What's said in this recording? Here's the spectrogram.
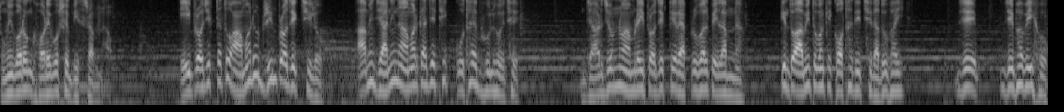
তুমি বরং ঘরে বসে বিশ্রাম নাও। এই প্রজেক্টটা তো আমারও ড্রিম প্রজেক্ট ছিল। আমি জানি না আমার কাজে ঠিক কোথায় ভুল হয়েছে। যার জন্য আমরা এই প্রজেক্টের অ্যাপ্রুভাল পেলাম না। কিন্তু আমি তোমাকে কথা দিচ্ছি দাদু ভাই যে যেভাবেই হোক,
